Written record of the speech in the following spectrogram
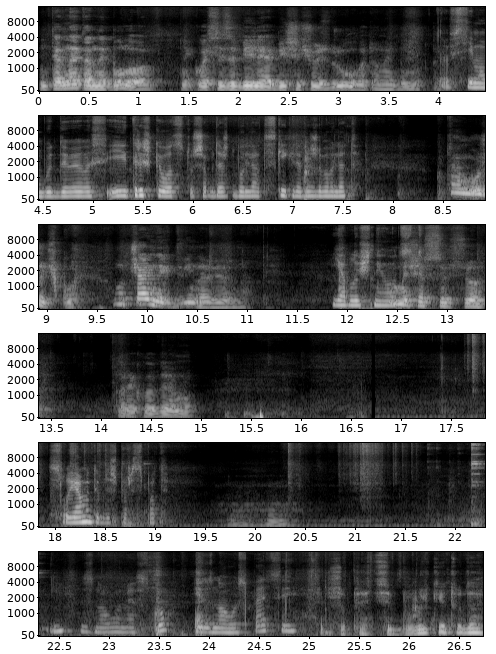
інтернету не було. Якогось ізобілія більше чогось другого, то не було. Всі, мабуть, дивились. І трішки оцту ще будеш додати. Скільки ти будеш додати? Та ложечку. Ну, чайних дві, мабуть. Яблучний Ну, Ми зараз це все перекладемо. Слоями ти будеш пересипати. Ага. І знову м'ясо, і знову спеції. Зараз опять цибульки туди.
